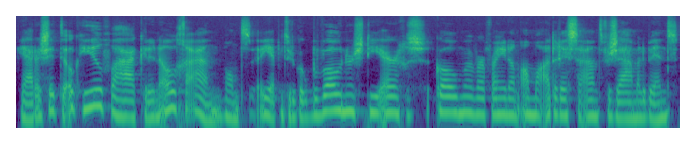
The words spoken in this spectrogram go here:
Ja, daar zitten ook heel veel haken en ogen aan. Want je hebt natuurlijk ook bewoners die ergens komen... waarvan je dan allemaal adressen aan het verzamelen bent.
